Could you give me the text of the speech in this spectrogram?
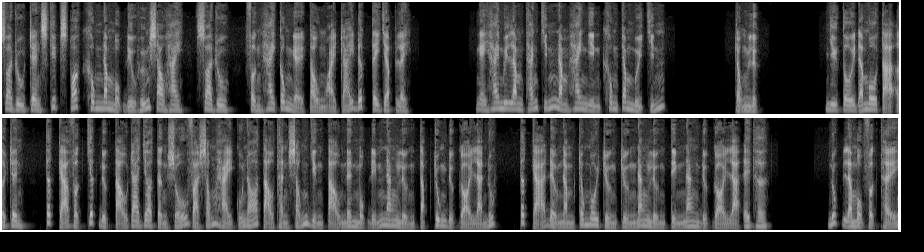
Soaru trên Skip Spot 051 điều hướng sau 2, Soaru, phần 2 công nghệ tàu ngoại trái đất Tây Dập Lây. Ngày 25 tháng 9 năm 2019. Trọng lực Như tôi đã mô tả ở trên, tất cả vật chất được tạo ra do tần số và sóng hài của nó tạo thành sóng dừng tạo nên một điểm năng lượng tập trung được gọi là nút, tất cả đều nằm trong môi trường trường năng lượng tiềm năng được gọi là ether. Nút là một vật thể,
